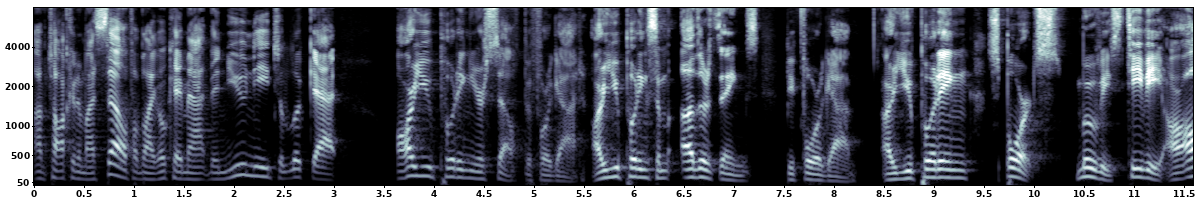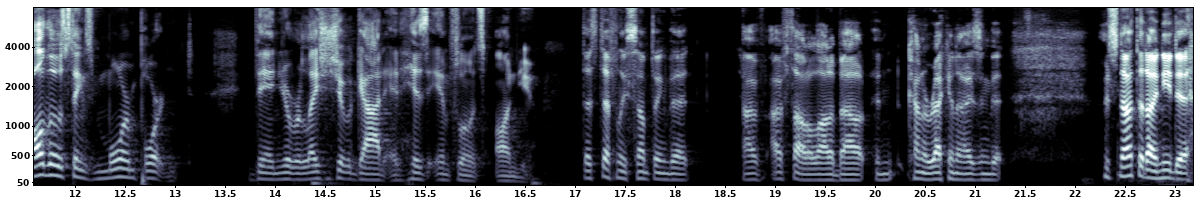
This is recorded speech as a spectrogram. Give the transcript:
I'm talking to myself, I'm like, okay, Matt, then you need to look at are you putting yourself before God? Are you putting some other things before God? Are you putting sports, movies, TV? Are all those things more important than your relationship with God and His influence on you. That's definitely something that I've I've thought a lot about and kind of recognizing that it's not that I need to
